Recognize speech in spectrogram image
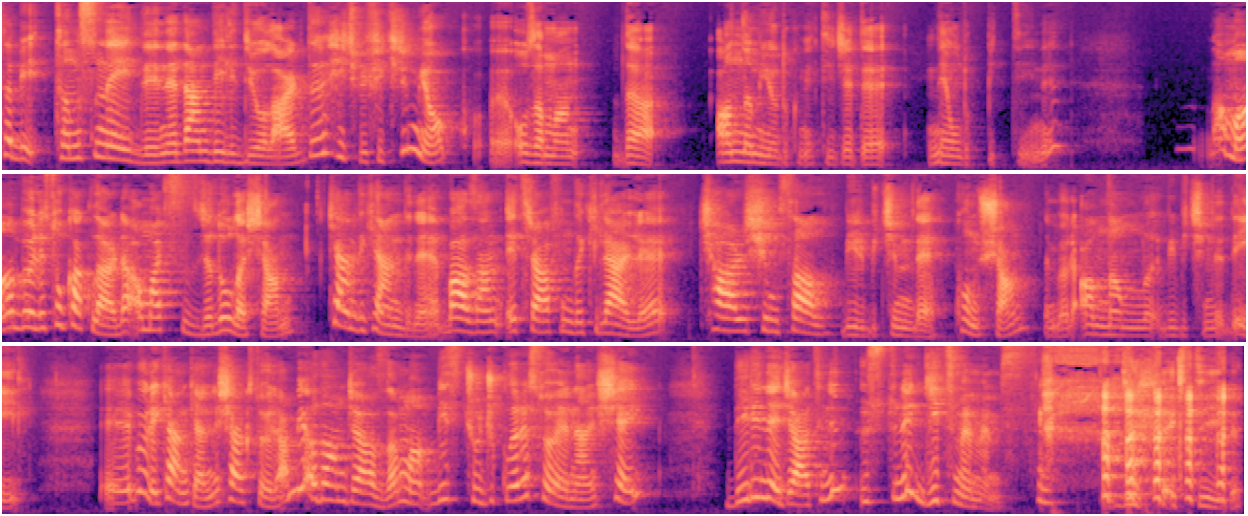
Tabi tanısı neydi, neden deli diyorlardı hiçbir fikrim yok. Ee, o zaman da anlamıyorduk neticede ne olup bittiğini. Ama böyle sokaklarda amaçsızca dolaşan, kendi kendine bazen etrafındakilerle çağrışımsal bir biçimde konuşan, böyle anlamlı bir biçimde değil. Ee, böyle kendi kendine şarkı söyleyen bir adamcağızdı ama biz çocuklara söylenen şey Deli Necati'nin üstüne gitmememiz gerektiğiydi.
